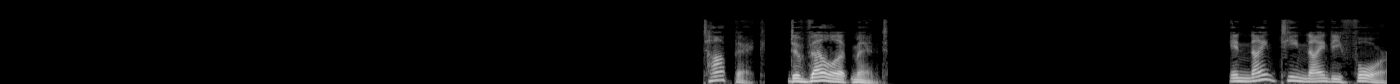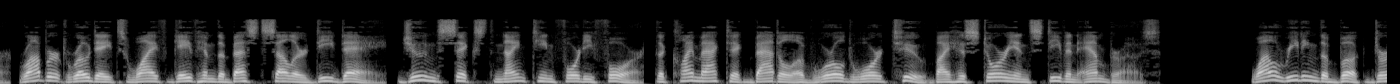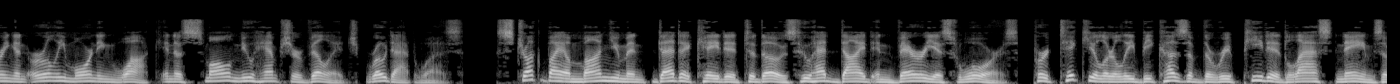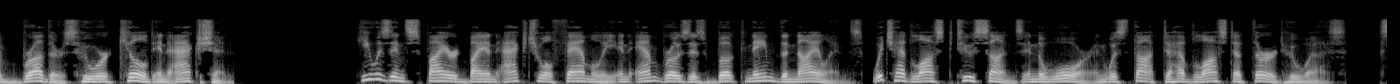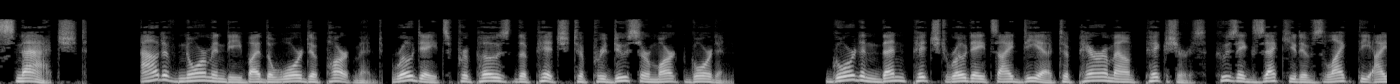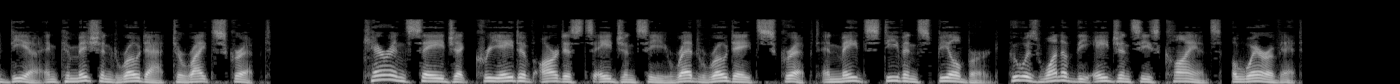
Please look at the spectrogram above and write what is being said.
Topic: Development. In 1994, Robert Rodat's wife gave him the bestseller D-Day, June 6, 1944, The Climactic Battle of World War II by historian Stephen Ambrose. While reading the book during an early morning walk in a small New Hampshire village, Rodat was struck by a monument dedicated to those who had died in various wars, particularly because of the repeated last names of brothers who were killed in action. He was inspired by an actual family in Ambrose's book named the Nilands, which had lost two sons in the war and was thought to have lost a third who was snatched out of Normandy by the War Department. Rodat's proposed the pitch to producer Mark Gordon. Gordon then pitched Rodat's idea to Paramount Pictures, whose executives liked the idea and commissioned Rodat to write script. Carin Sage at Creative Artists Agency read Rodat's script and made Steven Spielberg, who was one of the agency's clients, aware of it.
